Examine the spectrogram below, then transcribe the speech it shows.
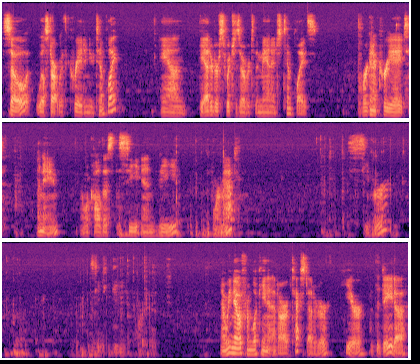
So we'll start with create a new template. And the editor switches over to the manage templates. We're going to create a name. And we'll call this the CNV format. Seabird CTD format. Now we know from looking at our text editor here that the data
